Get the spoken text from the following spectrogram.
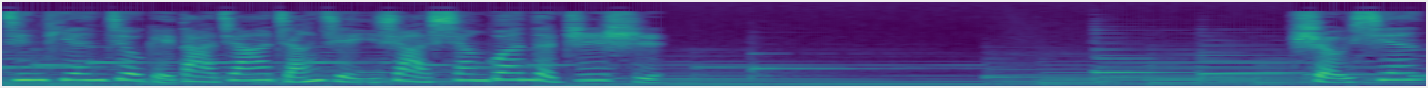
今天就给大家讲解一下相关的知识。首先，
